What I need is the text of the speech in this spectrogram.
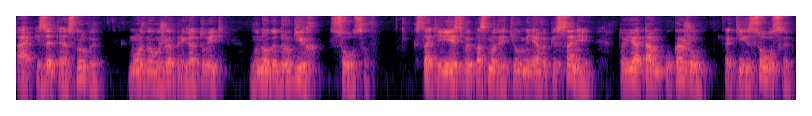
А из этой основы можно уже приготовить много других соусов. Кстати, если вы посмотрите у меня в описании, то я там укажу, какие соусы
